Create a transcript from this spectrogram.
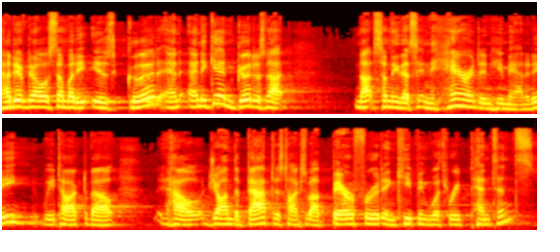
How do you know somebody is good? And, and again, good is not, not something that's inherent in humanity. We talked about how John the Baptist talks about bear fruit in keeping with repentance.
